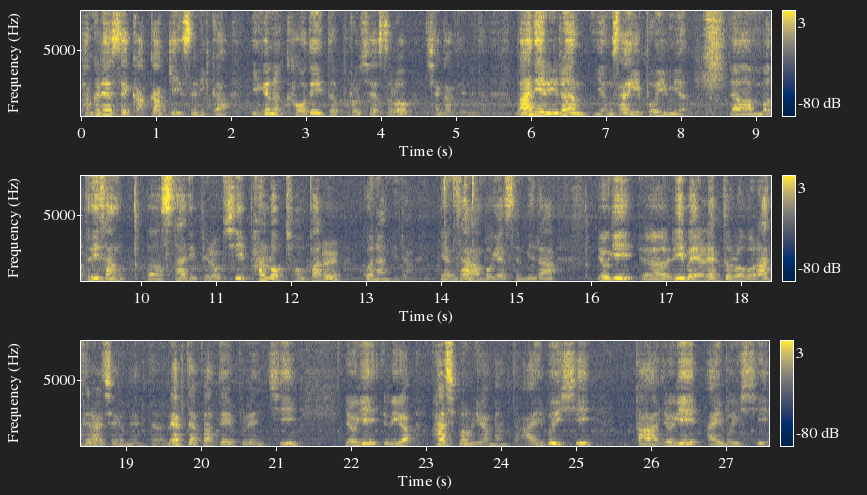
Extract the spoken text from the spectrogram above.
판크레아스에 가깝게 있으니까 이거는 카우데이트 프로세스로 생각됩니다. 만일 이러한 영상이 보이면 어, 뭐더 이상 어, 스타디 필요 없이 팔로 초음파를 권합니다. 영상 한번 보겠습니다. 여기 어, 리브의 랩트 로버 라테랄 세그멘트, 랩트 파트의 브랜치, 여기 리가 80번 리가멘트, IVC, 아 여기 IVC,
